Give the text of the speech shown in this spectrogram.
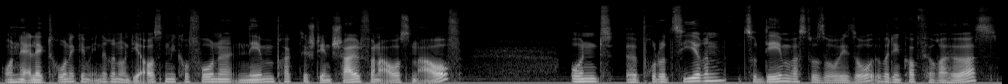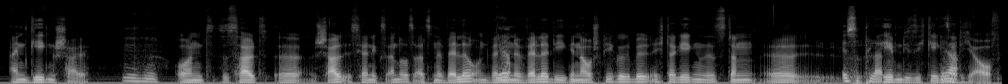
und eine Elektronik im Inneren und die Außenmikrofone nehmen praktisch den Schall von außen auf und äh, produzieren zu dem, was du sowieso über den Kopfhörer hörst, einen Gegenschall. Mhm. Und es ist halt, äh, Schall ist ja nichts anderes als eine Welle und wenn Ja. eine Welle, die genau spiegelbildlich dagegen ist, dann äh, heben die sich gegenseitig auf.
